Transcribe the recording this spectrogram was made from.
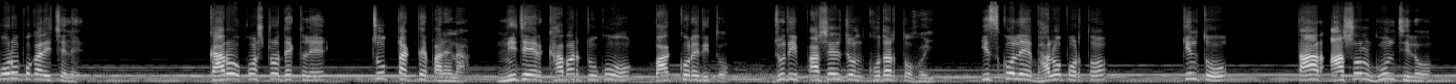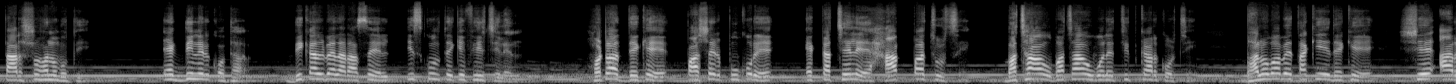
পরোপকারী ছেলে। কারও কষ্ট দেখলে চুপ থাকতে পারে না। নিজের খাবারটুকুও বাগ করে দিত। যদি পাশের জন ক্ষুধার্ত হই, স্কুলে ভালো পড়ত, কিন্তু তার আসল গুণ ছিল তার সহানুভূতি। একদিনের কথা বিকালবেলা রাসেল স্কুল থেকে ফিরছিলেন। হঠাৎ দেখে পাশের পুকুরে একটা ছেলে হাত পা চুরছে বাঁচাও বাঁচাও বলে চিৎকার করছে। ভালোভাবে তাকিয়ে দেখে সে আর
